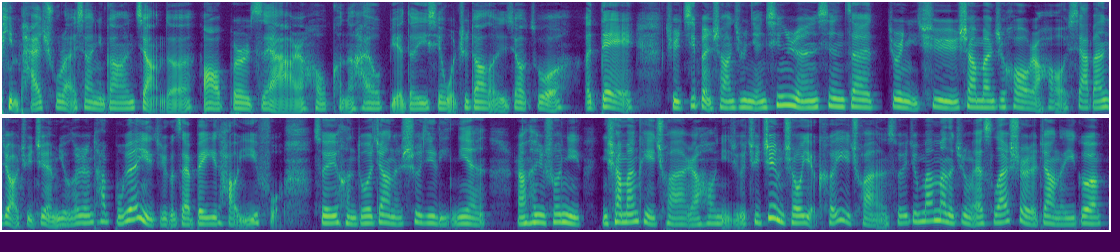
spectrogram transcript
品牌出来，像你刚刚讲的 Allbirds 呀，然后可能还有别的一些我知道的，叫做 A Day，就是基本上就是年轻人现在就是你去上班之后，然后下班就要去 gym，有的人他不愿意这个再背一套衣服，所以很多这样的设计理念，然后他就说你你上班可以穿，然后你这个去 gym 的时候也可以穿，所以就慢慢的这种 athleisure 的这样的一个。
